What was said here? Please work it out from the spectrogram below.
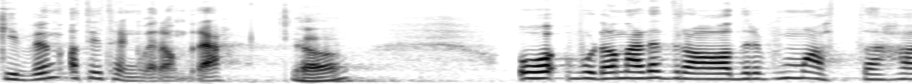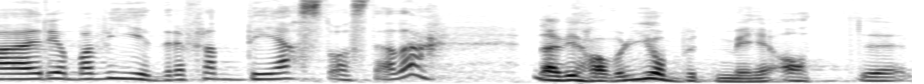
given at de trenger hverandre. Ja. Og hvordan er det bra dere på en måte har jobba videre fra det ståstedet? Nei, Vi har vel jobbet med at eh,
